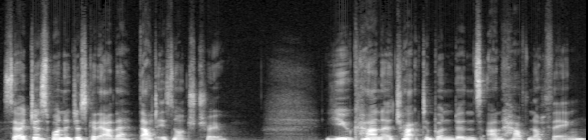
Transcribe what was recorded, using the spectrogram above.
So I just want to just get it out there. That is not true. You can attract abundance and have nothing.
